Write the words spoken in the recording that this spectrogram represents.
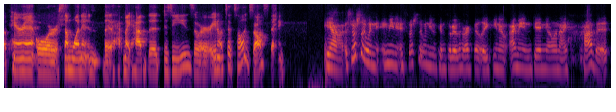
a parent or someone in, that ha- might have the disease, or you know, it's it's all exhausting. Yeah, especially when I mean, especially when you consider the fact that like, you know, I mean, Danielle and I have it.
